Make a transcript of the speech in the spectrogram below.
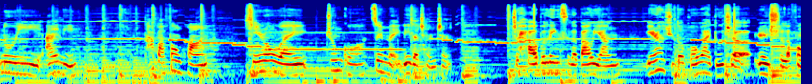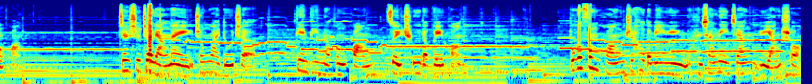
路易·埃里，他把凤凰形容为中国最美丽的城镇，这毫不吝啬的褒扬，也让许多国外读者认识了凤凰。正是这两类中外读者，奠定了凤凰最初的辉煌。不过，凤凰之后的命运很像丽江与阳朔。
